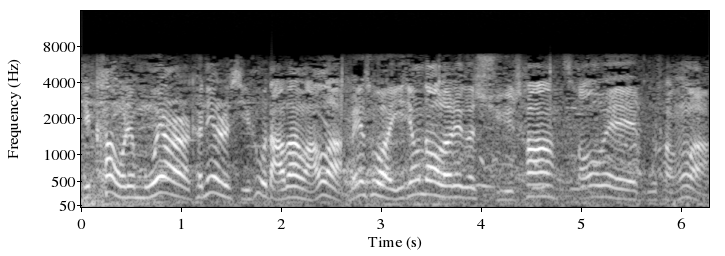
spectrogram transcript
你看我这模样，肯定是洗漱打扮完了。没错，已经到了这个许昌曹魏古城了。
